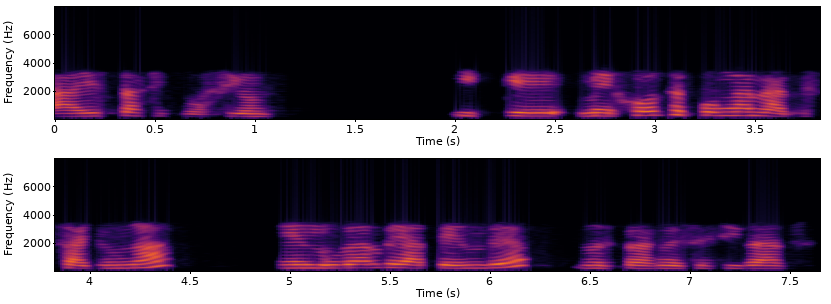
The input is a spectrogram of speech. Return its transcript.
a esta situación y que mejor se pongan a desayunar en lugar de atender nuestras necesidades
